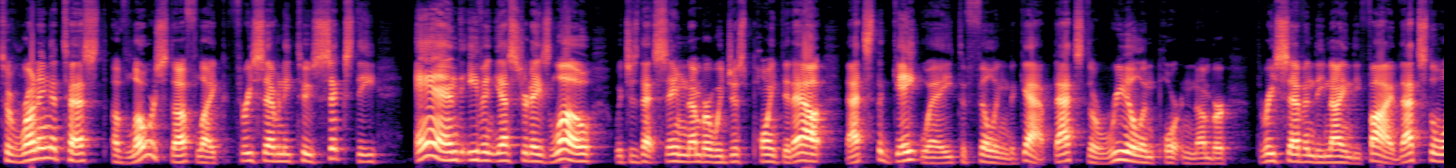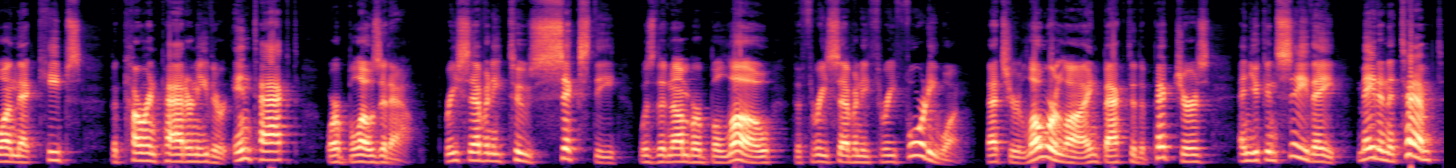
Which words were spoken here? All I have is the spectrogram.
to running a test of lower stuff like 372.60 and even yesterday's low, which is that same number we just pointed out. That's the gateway to filling the gap. That's the real important number, 370.95. That's the one that keeps the current pattern either intact or blows it out. 372.60 was the number below the 373.41. That's your lower line back to the pictures, and you can see they made an attempt,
